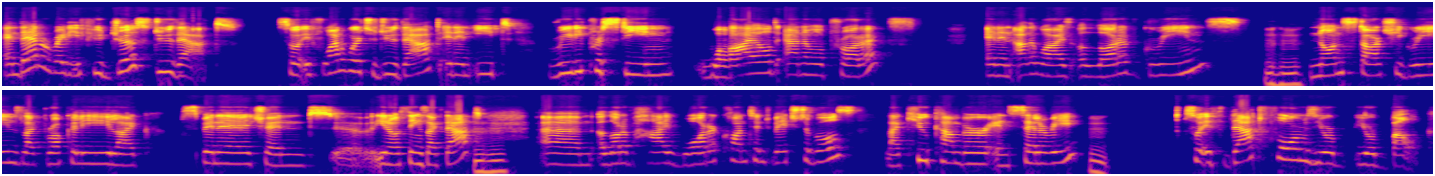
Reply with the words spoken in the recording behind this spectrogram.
And that already, if you just do that, so if one were to do that and then eat really pristine wild animal products, and then otherwise a lot of greens, Mm-hmm. non-starchy greens like broccoli, like spinach, and uh, you know things like that. Mm-hmm. Um, a lot of high water content vegetables like cucumber and celery. Hmm. So if that forms your your bulk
